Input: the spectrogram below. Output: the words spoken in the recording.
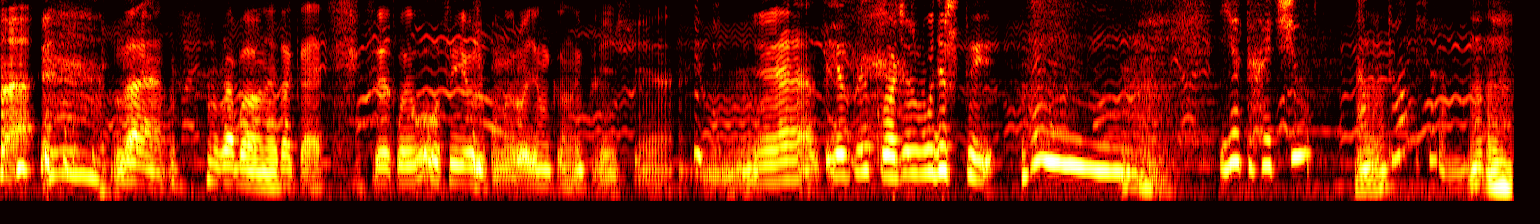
Да, забавная такая. Светлые волосы, ежиком и родинка на плече. Нет, если хочешь, будешь ты. М, Я-то хочу, а вот вам все равно.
